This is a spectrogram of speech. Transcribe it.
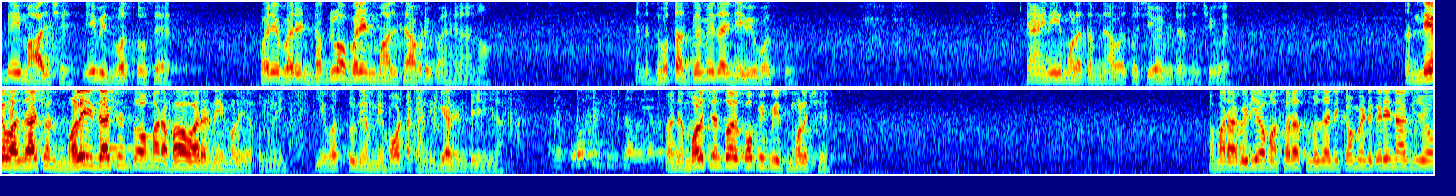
બેમાં હાલ છે. એવી જ વસ્તુ છે. ભરી ભરીને ઢગલો ભરીને માલ છે આપણી પાસે આનો. એને જોતા જ ગમી જાય ને એવી વસ્તુ. ક્યાંય નહીં મળે તમને આ વસ્તુ સિવાય મીટરસન સિવાય. અને લેવા જશો ને મળી જશે ને તો અમારા ભાવ વારે નહીં મળે તમને. એ વસ્તુની અમની સો ટકાની ગેરંટી અહીંયા. અને મળશે ને તોય કોપી પીસ મળશે. અમારા વિડીયોમાં સરસ મજાની કમેન્ટ કરી નાખજો.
